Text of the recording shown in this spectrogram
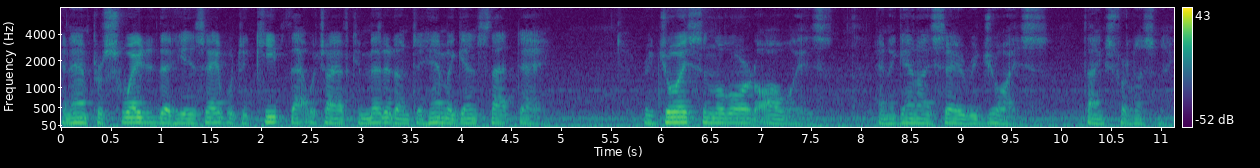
and am persuaded that he is able to keep that which I have committed unto him against that day. Rejoice in the Lord always. And again I say, rejoice. Thanks for listening.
